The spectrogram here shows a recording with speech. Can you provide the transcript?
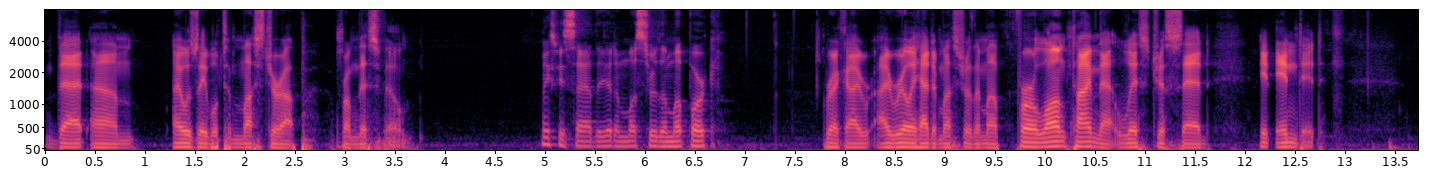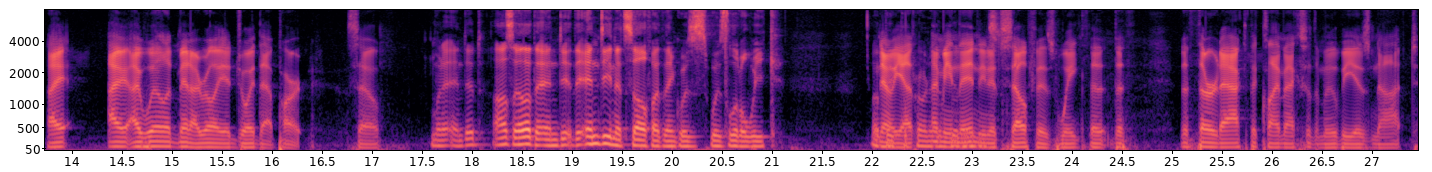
that um, I was able to muster up from this film. Makes me sad that you had to muster them up, Park. Rick, I I really had to muster them up. For a long time that list just said it ended. I I, I will admit I really enjoyed that part. So when it ended. Honestly, I thought the ending, the ending itself, I think, was was a little weak. No, yeah. I mean, the ending itself is weak. The the the third act, the climax of the movie, is not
